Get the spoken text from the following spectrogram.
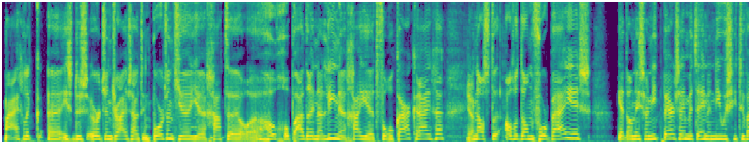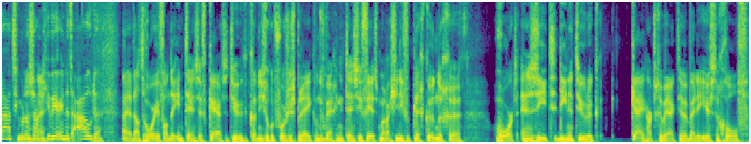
Maar eigenlijk eh, is dus urgent drives out important. Je, je gaat eh, hoog op adrenaline, ga je het voor elkaar krijgen. Ja. En als, de, als het dan voorbij is, ja, dan is er niet per se meteen een nieuwe situatie. Maar dan zak Nee. je weer in het oude. Nou ja, dat hoor je van de intensive cares natuurlijk. Ik kan niet zo goed voor ze spreken, want ik ben geen intensivist. Maar als je die verpleegkundigen hoort en ziet, die natuurlijk keihard gewerkt hebben bij de eerste golf.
